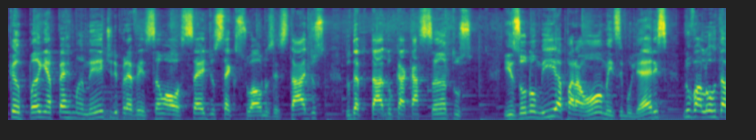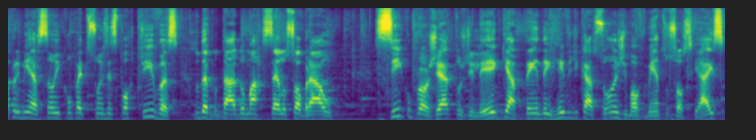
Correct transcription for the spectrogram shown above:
campanha permanente de prevenção ao assédio sexual nos estádios do deputado Cacá Santos, isonomia para homens e mulheres no valor da premiação em competições esportivas do deputado Marcelo Sobral cinco projetos de lei que atendem reivindicações de movimentos sociais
